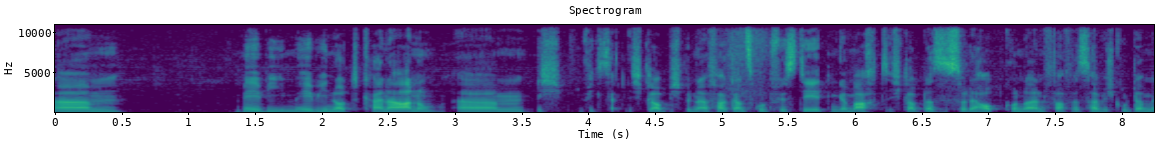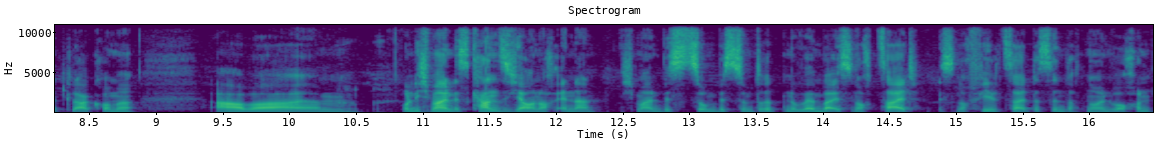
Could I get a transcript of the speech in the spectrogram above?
Ähm, maybe, maybe not, keine Ahnung. Ähm, ich, wie gesagt, ich glaube, ich bin einfach ganz gut fürs Diäten gemacht. Ich glaube, das ist so der Hauptgrund einfach, weshalb ich gut damit klarkomme. Aber, ähm, und ich meine, es kann sich ja auch noch ändern. Ich meine, bis zum, bis zum 3. November ist noch Zeit, ist noch viel Zeit, das sind noch neun Wochen.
